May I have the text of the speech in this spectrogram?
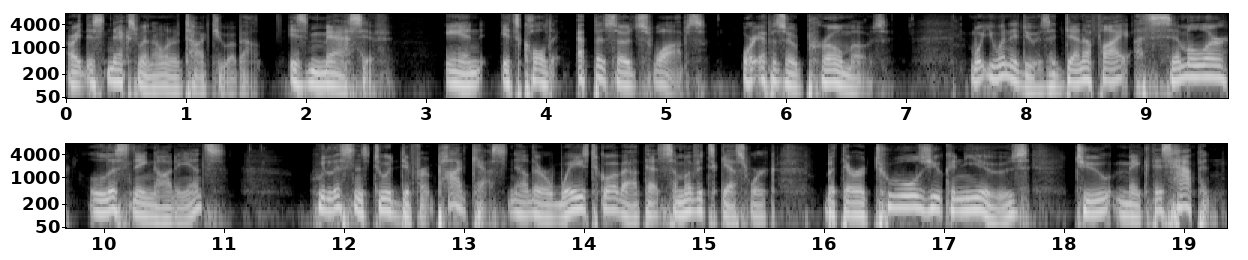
All right, this next one I want to talk to you about is massive, and it's called episode swaps or episode promos. What you want to do is identify a similar listening audience who listens to a different podcast. Now, there are ways to go about that. Some of it's guesswork, but there are tools you can use to make this happen.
